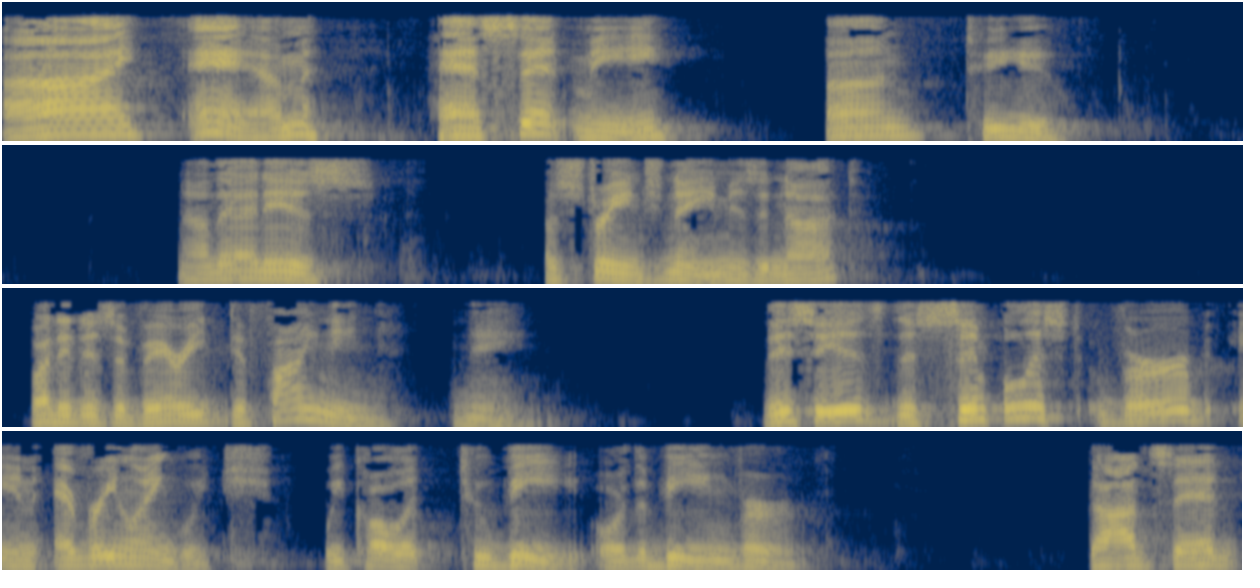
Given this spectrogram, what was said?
I am has sent me unto you. Now that is a strange name, is it not? But it is a very defining name. This is the simplest verb in every language. We call it to be or the being verb. God said,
